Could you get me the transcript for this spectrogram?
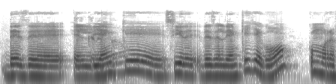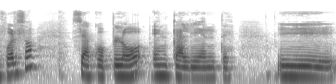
desde el día en que, sí, de- desde el día en que llegó como refuerzo, se acopló en caliente. Y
